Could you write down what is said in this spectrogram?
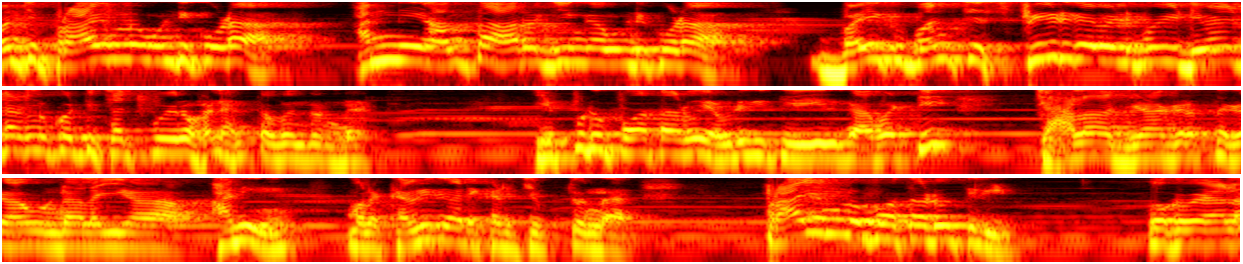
మంచి ప్రాయంలో ఉండి కూడా అన్ని అంత ఆరోగ్యంగా ఉండి కూడా బైక్ మంచి స్పీడ్గా వెళ్ళిపోయి డివైడర్లు కొట్టి చచ్చిపోయిన వాళ్ళు ఎంతోమంది ఉన్నారు. ఎప్పుడు పోతాడో ఎవడికి తెలియదు కాబట్టి చాలా జాగ్రత్తగా ఉండాలయ్యా అని మన కవి గారు ఇక్కడ చెప్తున్నారు ప్రాయంలో పోతాడో తెలియదు. ఒకవేళ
